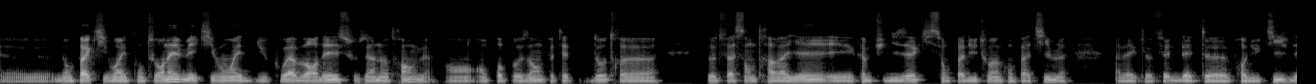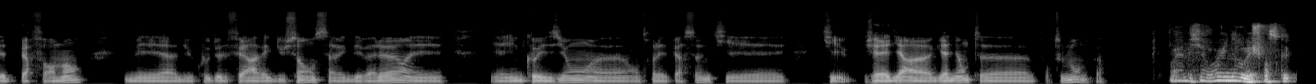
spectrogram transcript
euh, non pas qui vont être contournées, mais qui vont être du coup abordées sous un autre angle, en, proposant peut-être d'autres euh, façons de travailler et comme tu disais, qui sont pas du tout incompatibles avec le fait d'être euh, productif, d'être performant, mais euh, du coup de le faire avec du sens, avec des valeurs et, une cohésion entre les personnes qui est j'allais dire, gagnante pour tout le monde, quoi. Oui, non, mais je pense que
